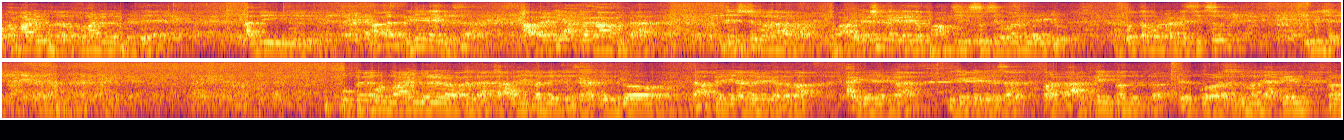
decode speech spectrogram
ఒక మాడ్యూల్ ద్వారా ఒక మాడ్యూల్లో పెడితే అది రిలేట్ అయింది సార్. కాబట్టి అట్లా కాకుండా జస్ట్ మన ఎలక్షన్ డేట్ అయితే ఫామ్ సిక్స్ సెవెన్ ఎయిట్ కొత్త ఓటర్ అంటే సిక్స్ ముప్పై మూడు మాడ్యూల్ వల్ల చాలా ఇబ్బంది అవుతుంది సార్. ఎందులో అప్లై చేయాలో కదా ఐడియా లేక రిజెక్ట్ అవుతుంది సార్. వాళ్ళకి ఆర్థిక ఇబ్బందులు ఎదుర్కోవాల్సి ఉంటుంది మళ్ళీ అగైన్ వాళ్ళ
